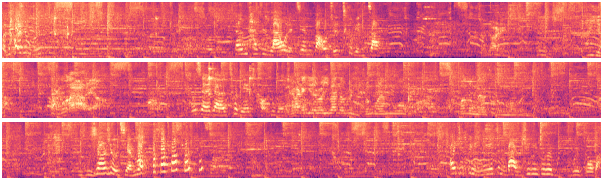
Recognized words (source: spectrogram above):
我当时不是，当时他是揽我的肩膀，我觉得特别的脏。小学二年级。嗯。哎呀，胆儿够大的呀！我小学长得特别丑，特别丑。小学二年级的时候，一般都是女生过来摸我，我都没有主动摸过你。你身上是有钱吗？哎，这背景音乐这么大，你确定这会不会播吧？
